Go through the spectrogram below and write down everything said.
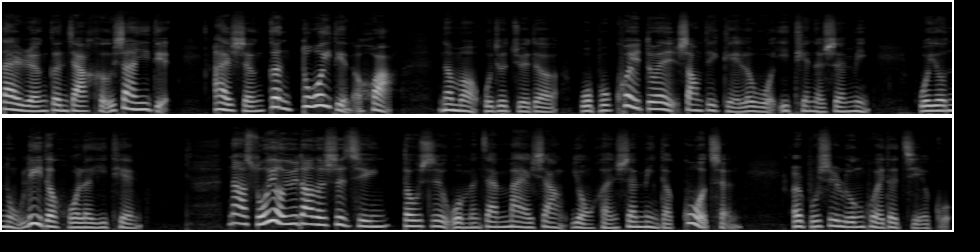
待人更加和善一点，爱神更多一点的话，那么我就觉得我不愧对上帝给了我一天的生命，我有努力的活了一天。那所有遇到的事情，都是我们在迈向永恒生命的过程，而不是轮回的结果。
